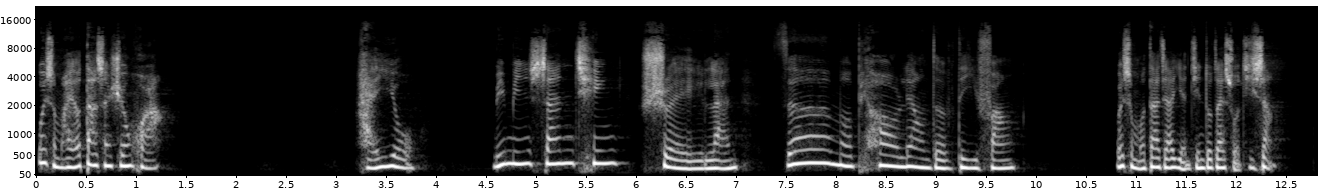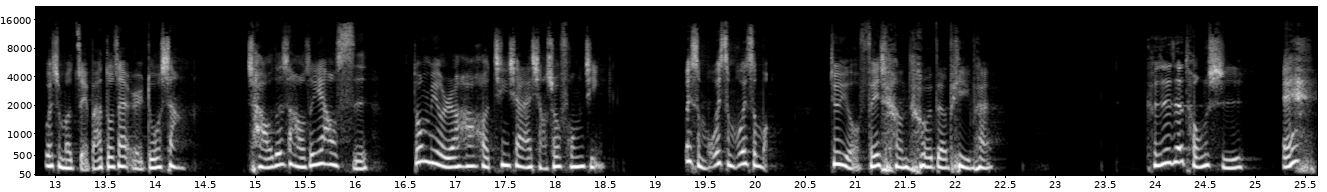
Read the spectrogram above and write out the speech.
为什么还要大声喧哗？还有，明明山清水蓝这么漂亮的地方，为什么大家眼睛都在手机上？为什么嘴巴都在耳朵上？吵得吵得要死，都没有人好好静下来享受风景。为什么？为什么？为什么？就有非常多的批判。可是在同时，哎，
